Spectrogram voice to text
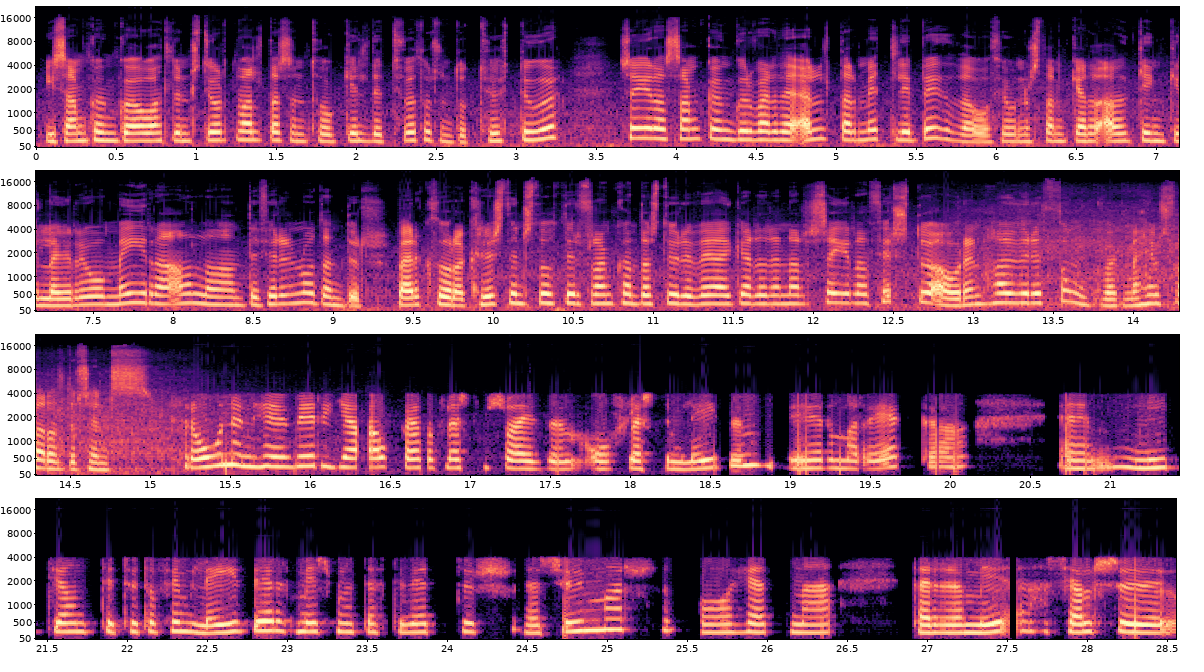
Í samgöngu á allun stjórnvalda sem tók gildi 2020 segir að samgöngur verði eldar milli byggða og þjónustan gerð aðgengilegri og meira aðlaðandi fyrir nótendur. Bergþóra Kristinsdóttir, framkvæmdastjóri vegagerðarinnar, segir að fyrstu árin hafi verið þung vegna heimsfaraldursins. Þróunin hefur verið jákvæð á flestum svæðum og flestum leiðum. Við erum að reka 19-25 leiðir, mismunandi eftir vetur eða sumar og hérna Það er sjálfsögðu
